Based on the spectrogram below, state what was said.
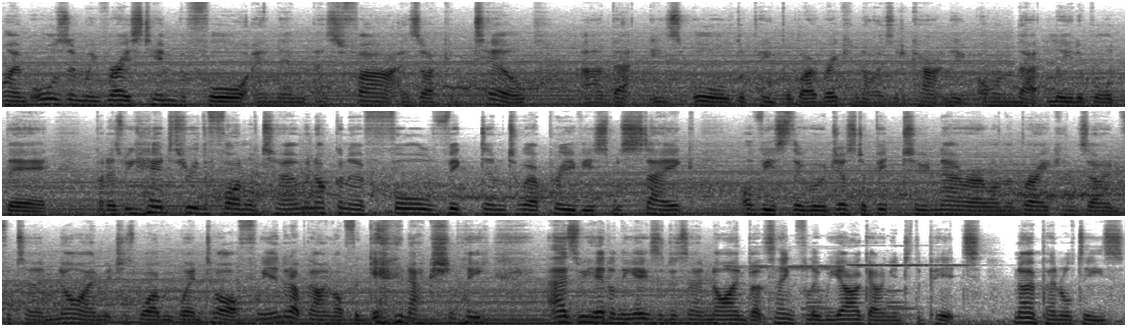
I'm awesome, we've raced him before, and then as far as I can tell, uh, that is all the people I recognise that are currently on that leaderboard there. But as we head through the final turn, we're not going to fall victim to our previous mistake. Obviously, we were just a bit too narrow on the braking zone for turn 9, which is why we went off. We ended up going off again, actually, as we head on the exit of turn 9, but thankfully we are going into the pits. No penalties.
